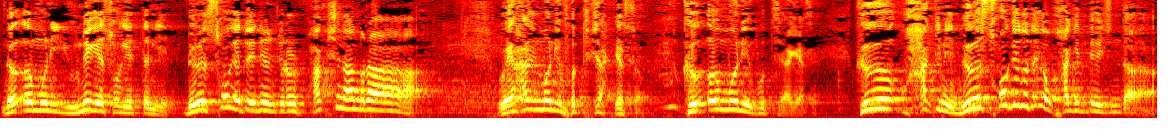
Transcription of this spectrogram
너 어머니 윤에게 속에 더니 너 속에도 있는 줄을 확신하노라. 외할머니부터 시작했어. 그 어머니부터 시작했어. 그 확인이 너 속에도 내가 확인되어진다.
